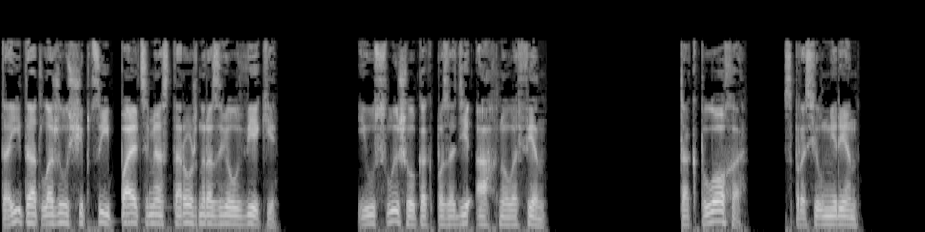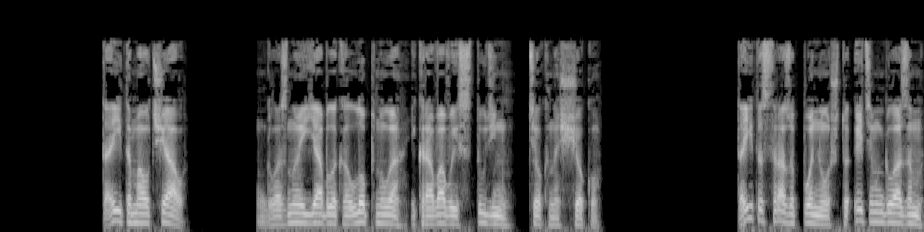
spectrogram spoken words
Таита отложил щипцы и пальцами осторожно развел веки. И услышал, как позади ахнула Фен. «Так плохо?» — спросил Мирен. Таита молчал. Глазное яблоко лопнуло, и кровавый студень тек на щеку. Таита сразу понял, что этим глазом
